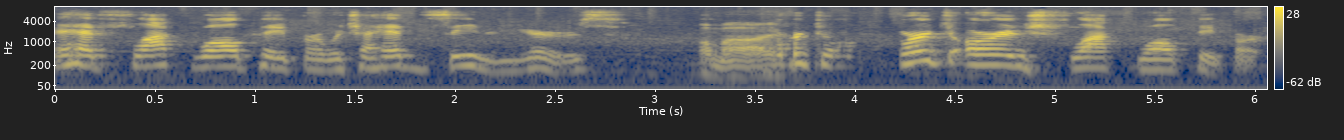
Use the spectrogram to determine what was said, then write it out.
It had flock wallpaper, which I hadn't seen in years. Oh my! Burnt, burnt orange flock wallpaper.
